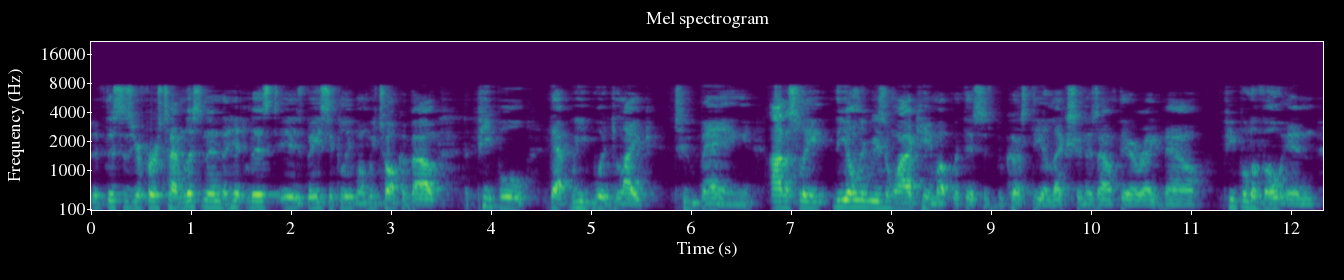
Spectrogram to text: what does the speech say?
if this is your first time listening, the hit list is basically when we talk about the people that we would like to bang. Honestly, the only reason why I came up with this is because the election is out there right now. People are voting.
